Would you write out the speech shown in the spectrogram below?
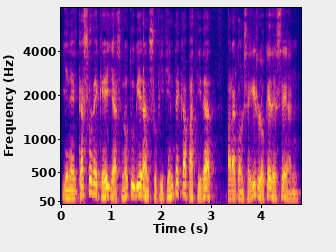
Y en el caso de que ellas no tuvieran suficiente capacidad para conseguir lo que desean,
